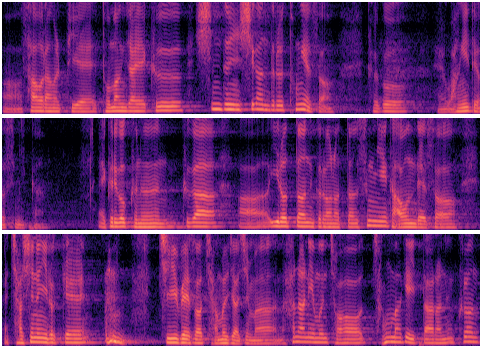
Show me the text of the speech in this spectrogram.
어, 사울왕을 피해 도망자의 그 힘든 시간들을 통해서 결국 예, 왕이 되었습니까? 예, 그리고 그는 그가 어, 이뤘던 그런 어떤 승리 가운데서 자신은 이렇게 집에서 잠을 자지만 하나님은 저 장막에 있다라는 그런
